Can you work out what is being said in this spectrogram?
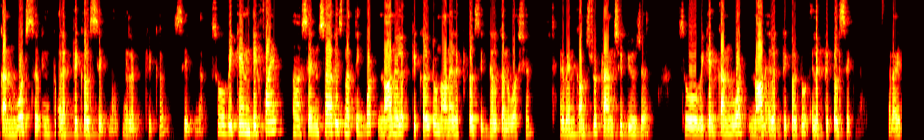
converts into electrical signal? Electrical signal. So we can define uh, sensor is nothing but non-electrical to non-electrical signal conversion. And when it comes to transducer so we can convert non-electrical to electrical signal right?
